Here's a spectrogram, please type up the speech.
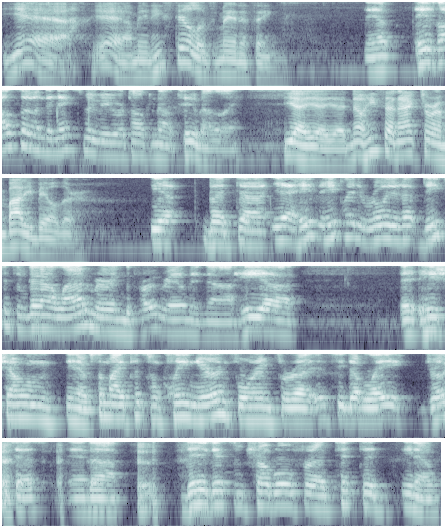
Yeah, yeah. I mean, he still looks menacing. Yep. He was also in the next movie we were talking about too, by the way. Yeah, yeah, yeah. No, he's an actor and bodybuilder. Yeah, but uh, yeah, he he played the roided up defensive guy Latimer in the program, and uh, he uh, he's shown you know somebody put some clean urine for him for uh, NCAA drug test, and uh, then he gets in trouble for attempted you know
